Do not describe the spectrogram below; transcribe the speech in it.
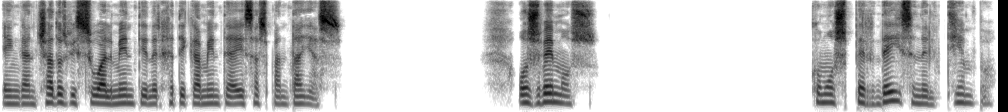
enganchados visualmente y energéticamente a esas pantallas. Os vemos como os perdéis en el tiempo,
